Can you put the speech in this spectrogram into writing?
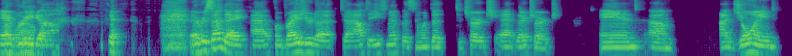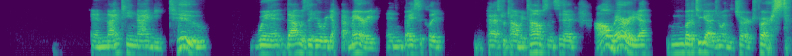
every oh, wow. uh, every Sunday from Frayser to, to out to East Memphis and went to, to church at their church. And um, I joined in 1992 when that was the year we got married. And basically, Pastor Tommy Thompson said, I'll marry you, but you got to join the church first.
